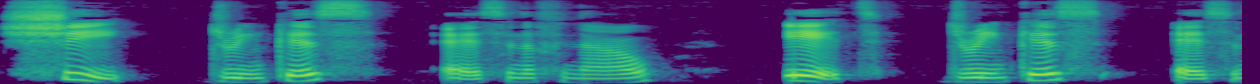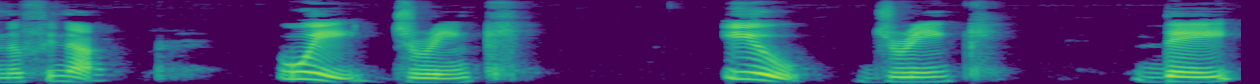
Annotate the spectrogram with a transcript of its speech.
She drinks, S no final. It drinks, S no final. We drink. You drink. They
